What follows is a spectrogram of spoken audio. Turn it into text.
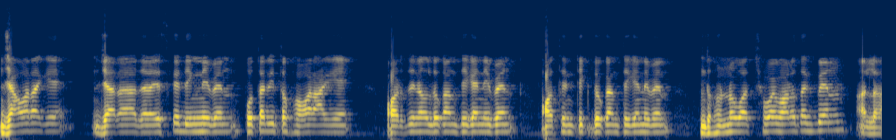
যাওয়ার আগে, যারা যারা স্কেটিং নেবেন, প্রতারিত হওয়ার আগে অরিজিনাল দোকান থেকে নেবেন অথেন্টিক দোকান থেকে নেবেন। ধন্যবাদ সবাই ভালো থাকবেন। আল্লাহ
